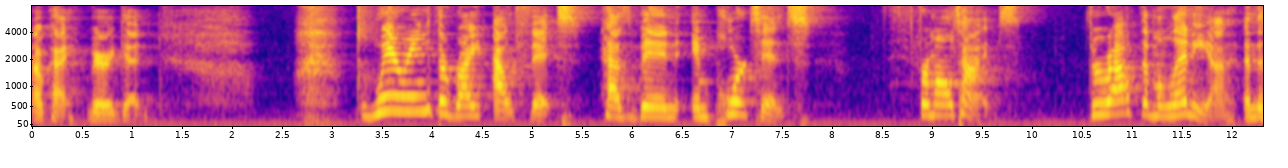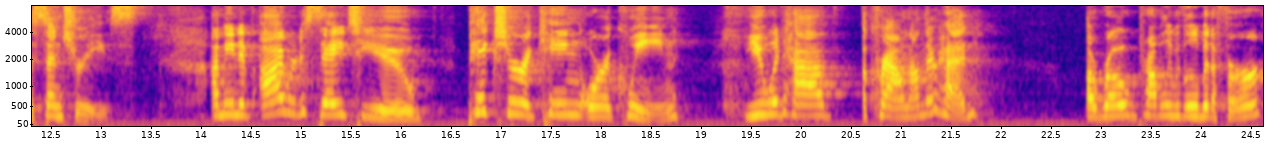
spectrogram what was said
Okay, very good. Wearing the right outfit has been important from all times, throughout the millennia and the centuries. I mean, if I were to say to you, picture a king or a queen, you would have a crown on their head, a robe probably with a little bit of fur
